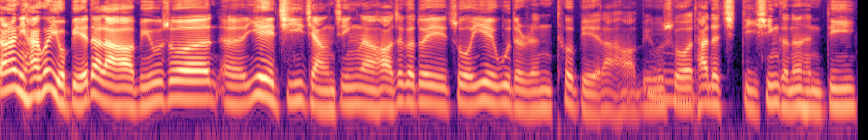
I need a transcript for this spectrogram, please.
当然，你还会有别的啦哈，比如说呃业绩奖金啦哈，这个对做业务的人特别啦哈，比如说他的底薪可能很低，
